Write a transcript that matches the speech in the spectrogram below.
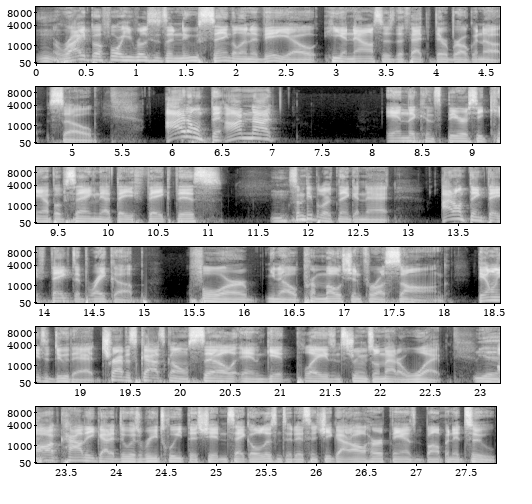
mm. right before he releases a new single in a video, he announces the fact that they're broken up. So I don't think, I'm not in the conspiracy camp of saying that they fake this. Mm-hmm. Some people are thinking that. I don't think they faked a breakup for, you know, promotion for a song. They don't need to do that. Travis Scott's going to sell and get plays and streams no matter what. Yeah. All Kylie got to do is retweet this shit and say, go listen to this. And she got all her fans bumping it too.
